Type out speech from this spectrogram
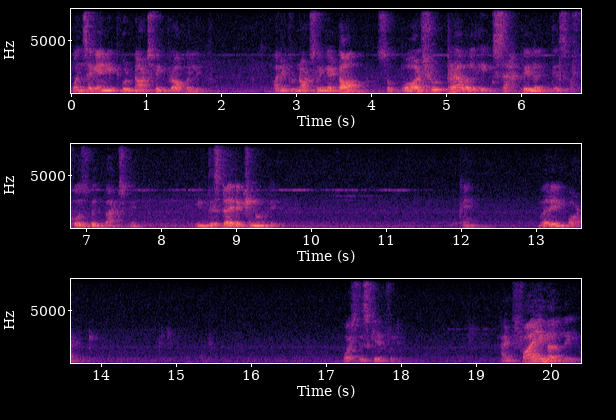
once again it would not swing properly or it would not swing at all. So ball should travel exactly like this of course with backspin in this direction only. Okay, very important. Watch this carefully. And finally,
